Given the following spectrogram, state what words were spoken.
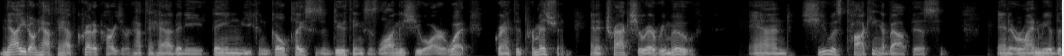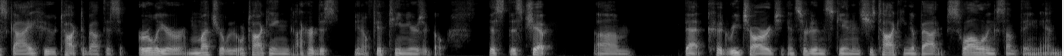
now you don't have to have credit cards. You don't have to have anything. You can go places and do things as long as you are what? Granted permission. And it tracks your every move and she was talking about this and it reminded me of this guy who talked about this earlier much earlier. We're talking i heard this you know 15 years ago. This this chip um, that could recharge inserted in the skin and she's talking about swallowing something and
